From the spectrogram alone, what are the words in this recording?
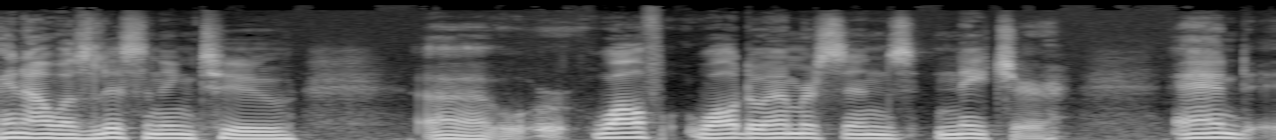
and I was listening to uh, Waldo Emerson's Nature. And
